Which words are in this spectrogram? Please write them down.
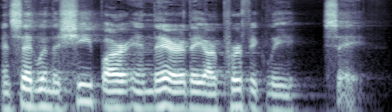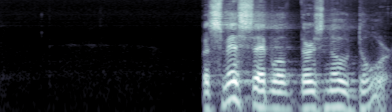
and said, When the sheep are in there, they are perfectly safe. But Smith said, Well, there's no door.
